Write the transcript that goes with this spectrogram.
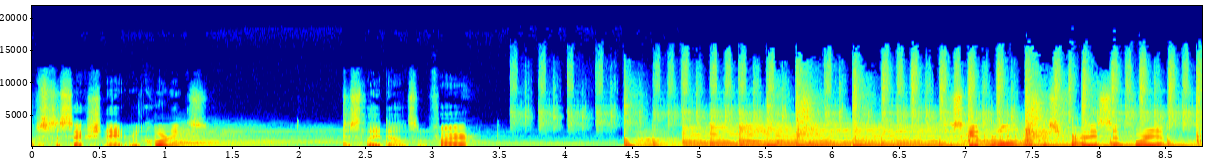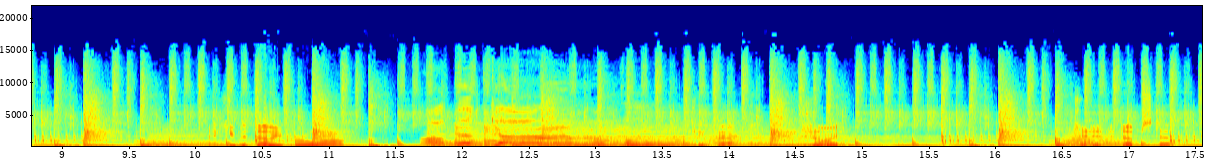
Big ups to Section 8 Recordings. Just lay down some fire. Just getting rolling on this Friday set for you. Gonna keep it W for a while. Kick back, enjoy. Tune into dubstep.fm.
